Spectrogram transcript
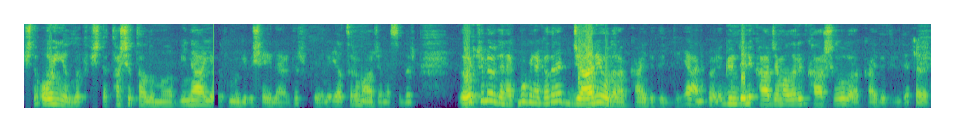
işte 10 yıllık işte taşıt alımı, bina yapımı gibi şeylerdir. Böyle yatırım harcamasıdır. Örtülü ödenek bugüne kadar hep cari olarak kaydedildi. Yani böyle gündelik harcamaların karşılığı olarak kaydedildi. Evet.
